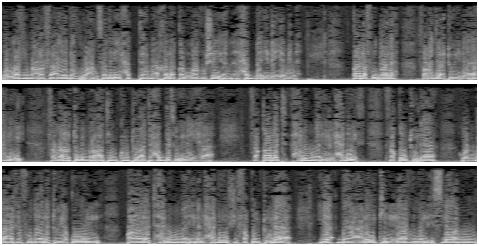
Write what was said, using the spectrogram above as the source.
والله ما رفع يده عن صدري حتى ما خلق الله شيئا أحب إلي منه. قال فضالة فرجعت إلى أهلي. فمررت بامرأة كنت أتحدث إليها. فقالت هلم إلى الحديث. فقلت لا. وانبعث فضالة يقول قالت هلم إلى الحديث فقلت لا. يأبى عليك الله والإسلام.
